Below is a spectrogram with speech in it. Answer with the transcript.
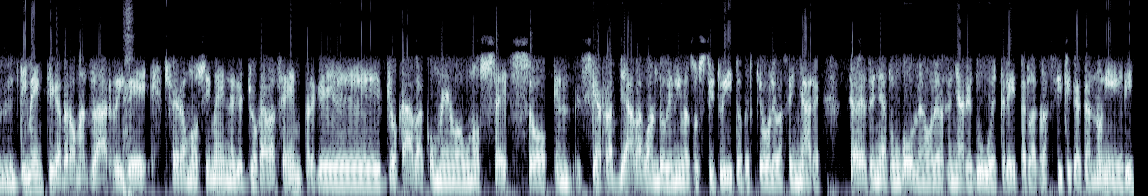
Mm, dimentica però Mazzarri che c'era uno Simen che giocava sempre, che giocava come un ossesso e si arrabbiava quando veniva sostituito perché voleva segnare, se aveva segnato un gol ne voleva segnare due, tre per la classifica cannonieri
